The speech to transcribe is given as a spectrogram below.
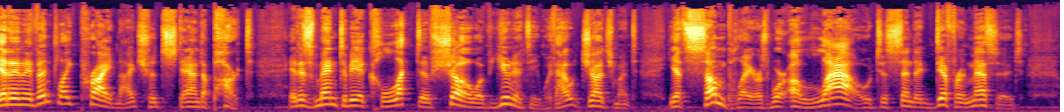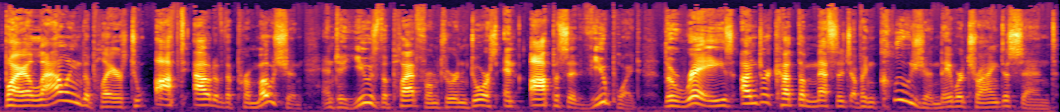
yet an event like Pride Night should stand apart. It is meant to be a collective show of unity without judgment, yet some players were allowed to send a different message. By allowing the players to opt out of the promotion and to use the platform to endorse an opposite viewpoint, the Rays undercut the message of inclusion they were trying to send.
